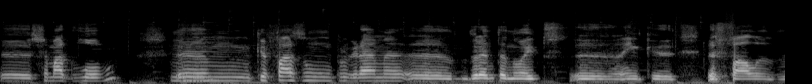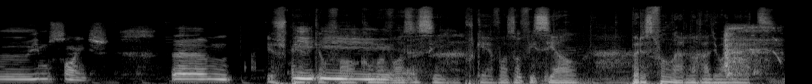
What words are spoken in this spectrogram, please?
Uh, chamado Lobo. hum, que faz um programa uh, durante a noite uh, em que fala de emoções. Eu espero E- que ele fale com uma voz assim, porque é a voz oficial para se falar na Rádio à noite.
